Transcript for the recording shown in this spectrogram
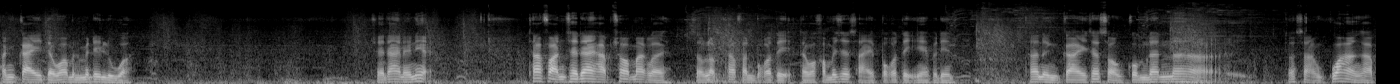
ฟันไกลแต่ว่ามันไม่ได้รัว ใช้ได้นะเนี่ย ถ้าฟันใช้ได้ครับชอบมากเลยสำหรับถ้าฟันปกติ แต่ว่าเขาไม่ใช่สายปกติไงประเด็น ถ้าหนึ่งไกลถ้าสองกลมด้านหน้า ถ้าสามกว้างครับ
